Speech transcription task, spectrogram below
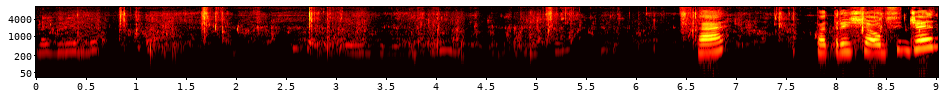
Naglibot. ha? Patricia Oxygen?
